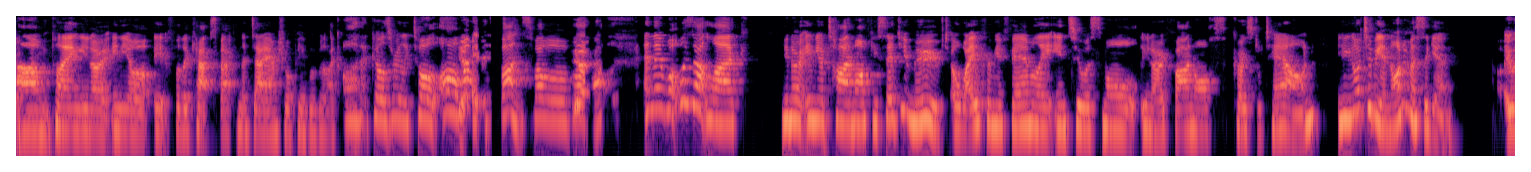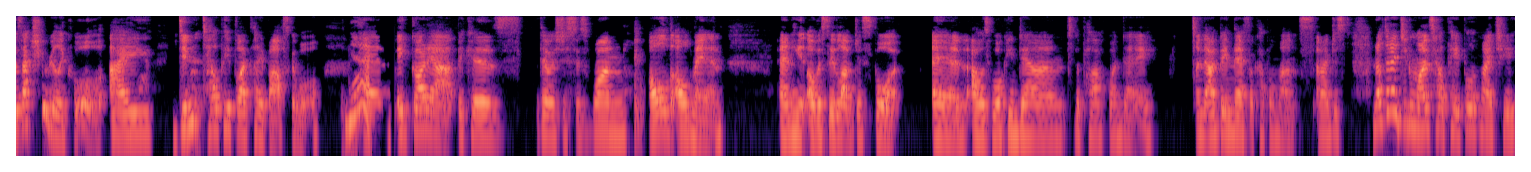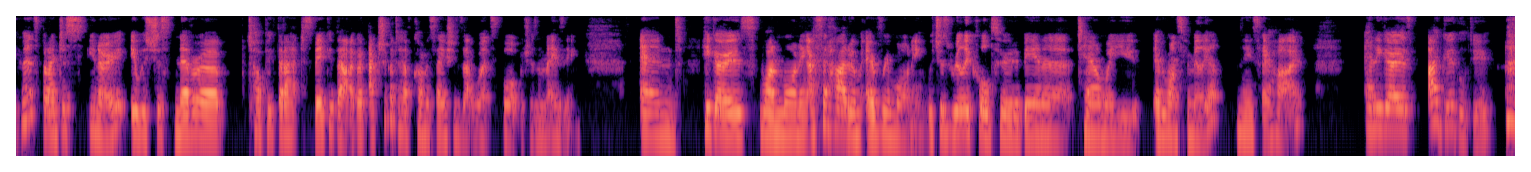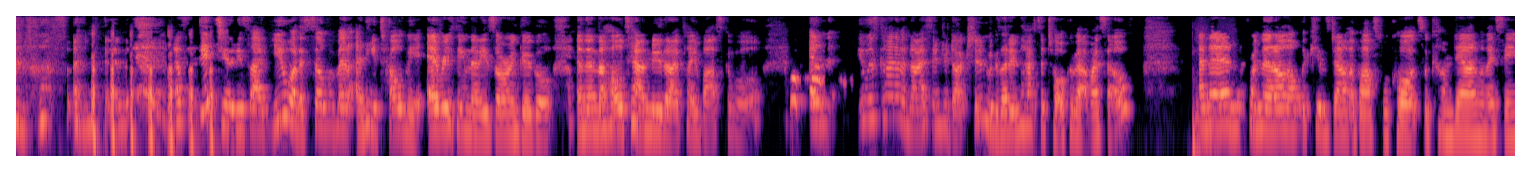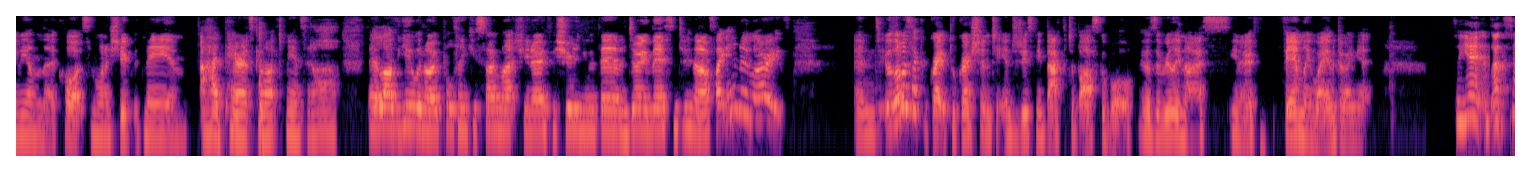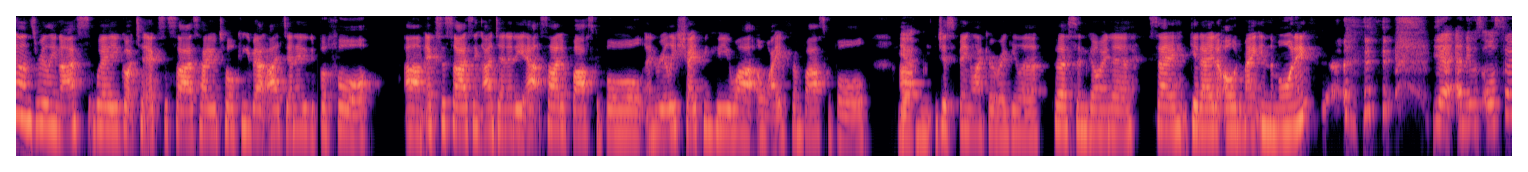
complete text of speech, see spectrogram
um, playing, you know, in your it, for the caps back in the day, I'm sure people would be like, "Oh, that girl's really tall." Oh, Yeah. wait, it's Bunce. Blah blah blah. blah. And then what was that like? You know, in your time off, you said you moved away from your family into a small, you know, far north coastal town. You got to be anonymous again. It was actually really cool. I didn't tell people I played basketball. Yeah. And it got out because there was just this one old, old man, and he obviously loved his sport. And I was walking down to the park one day, and I'd been there for a couple months. And I just, not that I didn't want to tell people of my achievements, but I just, you know, it was just never a topic that I had to speak about. I got, actually got to have conversations that weren't sport, which was amazing. And he goes one morning, I said hi to him every morning, which is really cool too to be in a town where you everyone's familiar and you say hi. And he goes, I Googled you. and, I said, Did you? And he's like, You won a silver medal. And he told me everything that he saw in Google. And then the whole town knew that I played basketball. And it was kind of a nice introduction because I didn't have to talk about myself. And then from then on, all the kids down at the basketball courts would come down when they see me on the courts and want to shoot with me. And I had parents come up to me and said, "Oh, they love you and Opal. Thank you so much, you know, for shooting with them and doing this and doing that." I was like, "Yeah, no worries." And it was almost like a great progression to introduce me back to basketball. It was a really nice, you know, family way of doing it. So yeah, that sounds really nice. Where you got to exercise how you're talking about identity before, um, exercising identity outside of basketball and really shaping who you are away from basketball. Yeah. Um, just being like a regular person going to say g'day to old mate in the morning. yeah, and it was also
